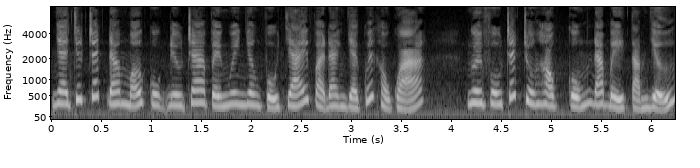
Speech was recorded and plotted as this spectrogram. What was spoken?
Nhà chức trách đã mở cuộc điều tra về nguyên nhân vụ cháy và đang giải quyết hậu quả. Người phụ trách trường học cũng đã bị tạm giữ.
